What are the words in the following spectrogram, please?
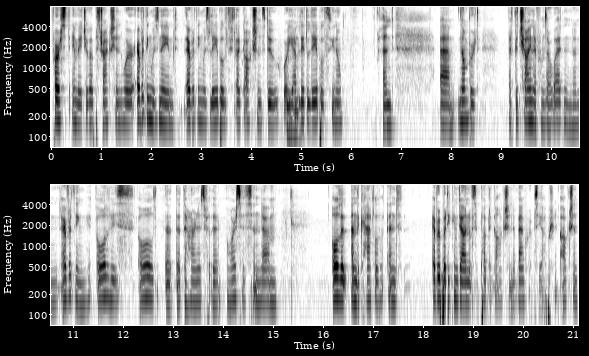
first image of abstraction where everything was named, everything was labelled like auctions do, where you have Mhm. little labels, you know, and um, numbered. Like the china from their wedding and everything, all his, all the, the, the harness for the horses and um, all the and the cattle and everybody came down. It was a public auction, a bankruptcy auction. Auction,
